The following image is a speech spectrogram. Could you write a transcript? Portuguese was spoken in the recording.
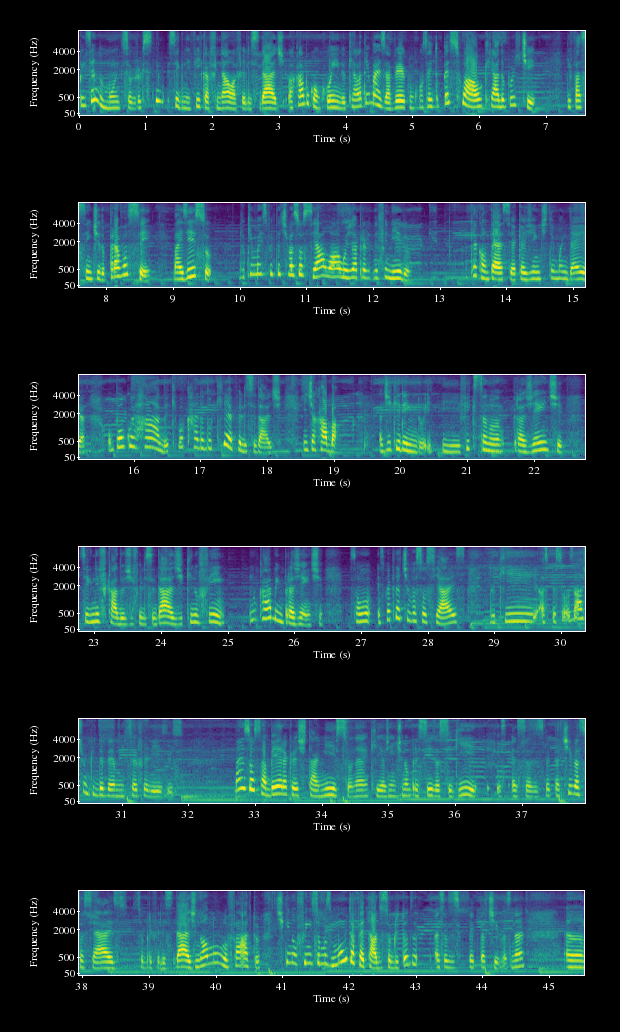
Pensando muito sobre o que significa afinal a felicidade, eu acabo concluindo que ela tem mais a ver com um conceito pessoal criado por ti, que faz sentido para você, mas isso do que uma expectativa social ou algo já pré-definido. O que acontece é que a gente tem uma ideia um pouco errada, equivocada do que é felicidade. A gente acaba adquirindo e, e fixando pra gente significados de felicidade que no fim não cabem pra gente. São expectativas sociais do que as pessoas acham que devemos ser felizes. Mas ao saber acreditar nisso, né, que a gente não precisa seguir essas expectativas sociais sobre felicidade, não anula o fato de que no fim somos muito afetados sobre todas essas expectativas, né?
